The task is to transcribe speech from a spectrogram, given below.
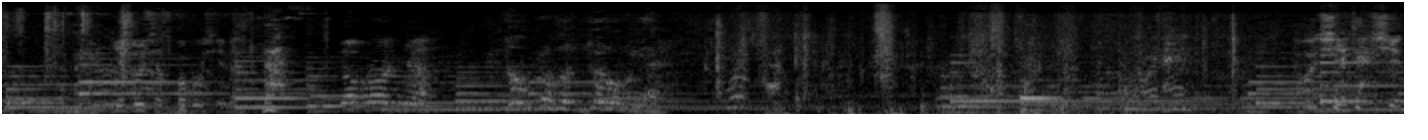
Иду сейчас бабусей, да? Да. Доброго дня. Доброго здоровья. Давай, давай. Давай, щит, щит.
